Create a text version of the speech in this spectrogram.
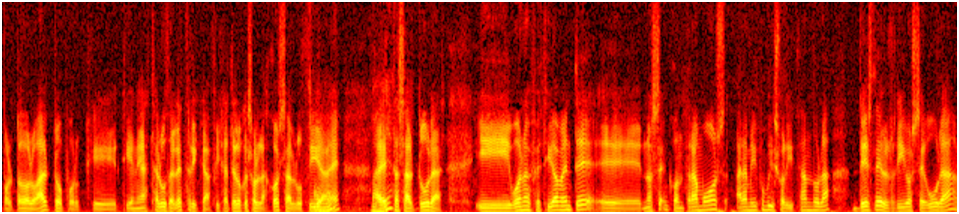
por todo lo alto, porque tiene hasta luz eléctrica. Fíjate lo que son las cosas, Lucía, ¿eh? a estas alturas. Y bueno, efectivamente eh, nos encontramos ahora mismo visualizándola desde el río Segura,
